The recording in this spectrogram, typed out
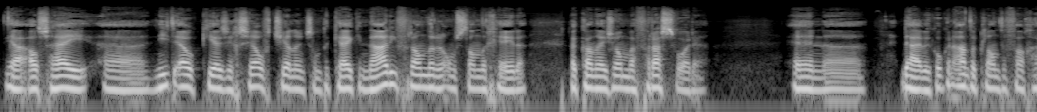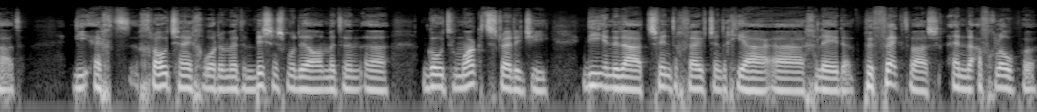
ja, als hij uh, niet elke keer zichzelf challenge om te kijken naar die veranderende omstandigheden, dan kan hij zomaar verrast worden. En uh, daar heb ik ook een aantal klanten van gehad. Die echt groot zijn geworden met een businessmodel, met een uh, go-to-market strategy. Die inderdaad 20, 25 jaar uh, geleden perfect was. En de afgelopen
